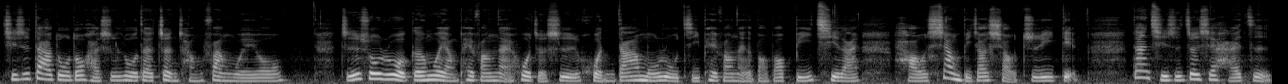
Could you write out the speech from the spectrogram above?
其实大多都还是落在正常范围哦。只是说，如果跟喂养配方奶或者是混搭母乳及配方奶的宝宝比起来，好像比较小只一点。但其实这些孩子，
